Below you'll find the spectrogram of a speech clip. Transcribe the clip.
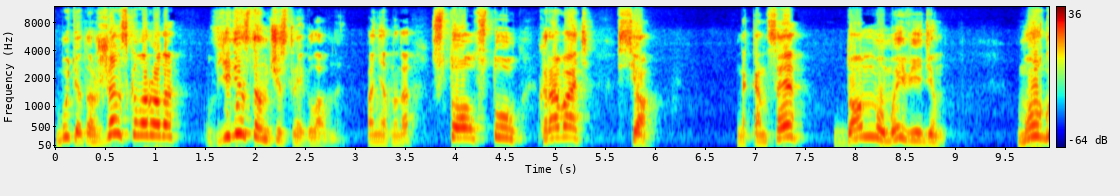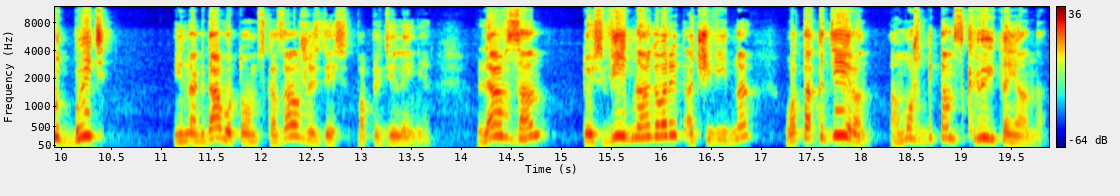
будь это женского рода, в единственном числе главное. Понятно, да? Стол, стул, кровать, все. На конце дому мы видим. Могут быть, иногда, вот он сказал же здесь в определении, лявзан, то есть видно, говорит, очевидно, ватакдиран, а может быть там скрытая она.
